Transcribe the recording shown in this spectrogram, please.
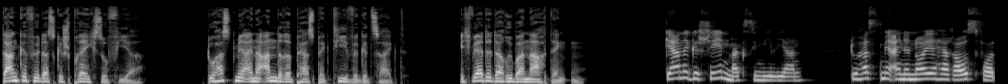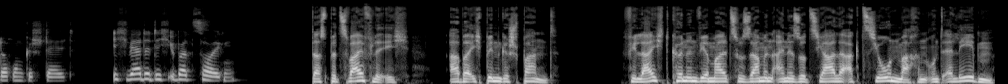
Danke für das Gespräch, Sophia. Du hast mir eine andere Perspektive gezeigt. Ich werde darüber nachdenken. Gerne geschehen, Maximilian. Du hast mir eine neue Herausforderung gestellt. Ich werde dich überzeugen. Das bezweifle ich, aber ich bin gespannt. Vielleicht können wir mal zusammen eine soziale Aktion machen und erleben.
